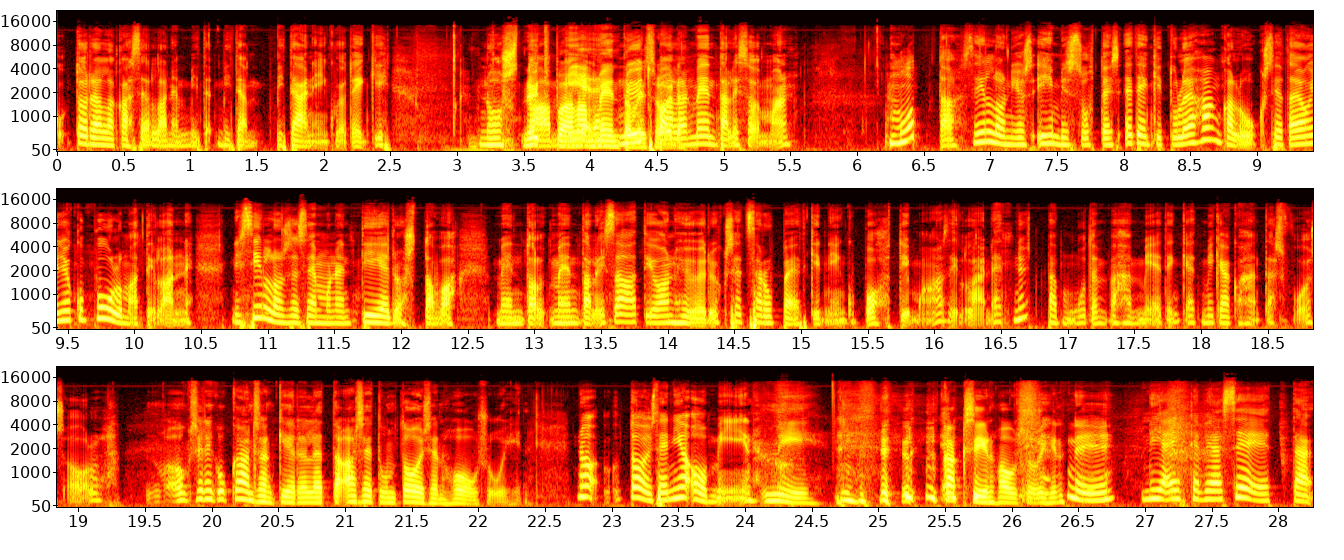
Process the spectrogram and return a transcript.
ole todellakaan sellainen, mitä, mitä pitää niin kuin jotenkin nostaa Nyt palaan Nyt palaan mentalisoimaan. Mutta silloin, jos ihmissuhteissa etenkin tulee hankaluuksia tai on joku pulmatilanne, niin silloin se semmoinen tiedostava mental- mentalisaatio on hyödyksi, että sä rupeatkin niinku pohtimaan sillä että nytpä muuten vähän mietinkin, että mikäköhän tässä voisi olla. Onko se niinku kansankielellä, että asetun toisen housuihin? No toisen ja omiin. Niin, kaksiin housuihin. niin. niin ja ehkä vielä se, että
